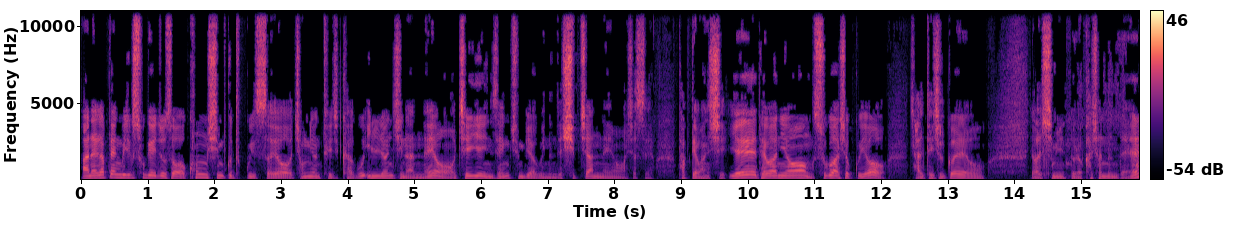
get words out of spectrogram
아내가 백뮤직 소개해줘서 콩 심고 듣고 있어요. 정년 퇴직하고 1년 지났네요. 제2의 인생 준비하고 있는데 쉽지 않네요 하셨어요. 박대환 씨. 예 대환이 형 수고하셨고요. 잘 되실 거예요. 열심히 노력하셨는데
